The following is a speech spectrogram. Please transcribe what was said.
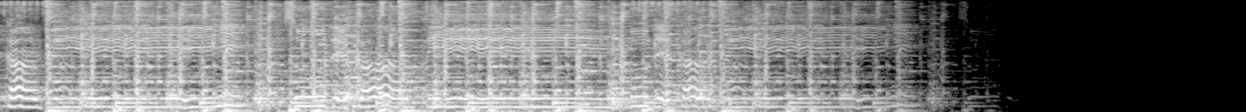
কাঁদি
